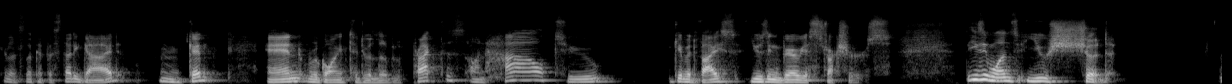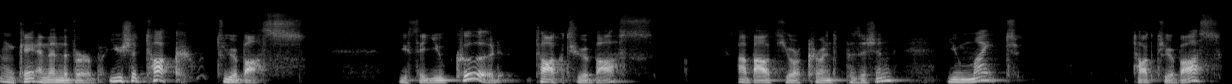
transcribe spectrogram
Okay, let's look at the study guide. Okay, and we're going to do a little bit of practice on how to give advice using various structures. The easy ones, you should. Okay, and then the verb. You should talk to your boss. You say you could talk to your boss about your current position. You might talk to your boss,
